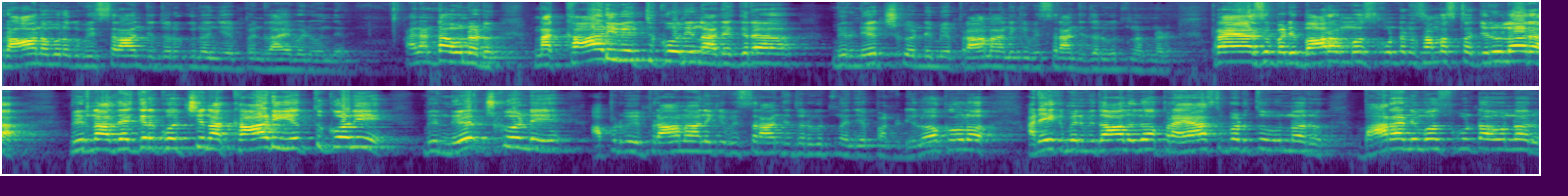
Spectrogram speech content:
ప్రాణములకు విశ్రాంతి దొరుకును అని చెప్పి రాయబడి ఉంది. ఆయన అంటా ఉన్నాడు నా కాడి వెత్తుకొని నా దగ్గర మీరు నేర్చుకోండి మీ ప్రాణానికి విశ్రాంతి దొరుకుతుంది అన్నాడు ప్రయాసపడి భారం మోసుకుంటున్న సమస్త జనులారా మీరు నా దగ్గరకు వచ్చి నా కాడి ఎత్తుకొని మీరు నేర్చుకోండి అప్పుడు మీ ప్రాణానికి విశ్రాంతి దొరుకుతుందని చెప్పి అంటాడు ఈ లోకంలో అనేకమైన విధాలుగా ప్రయాసపడుతూ ఉన్నారు భారాన్ని మోసుకుంటూ ఉన్నారు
